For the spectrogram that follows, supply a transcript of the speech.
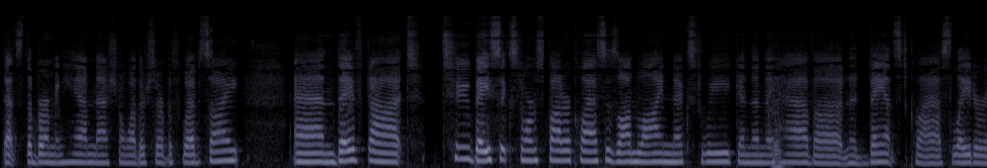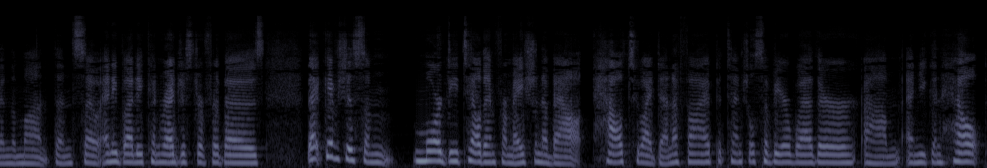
that's the Birmingham National Weather Service website, and they've got two basic storm spotter classes online next week, and then they have uh, an advanced class later in the month. And so anybody can register for those. That gives you some more detailed information about how to identify potential severe weather, um, and you can help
